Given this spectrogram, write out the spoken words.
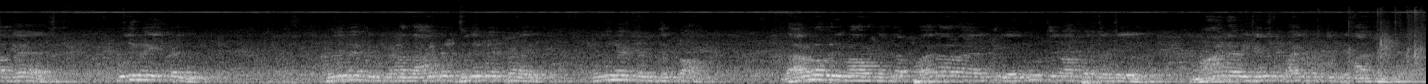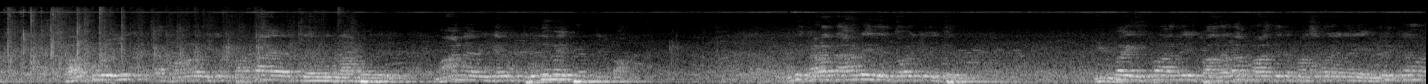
குறிப்பாக புதுமை பெண் புதுமை பெண் கடந்த ஆண்டு புதுமை பெண் புதுமை பெண் திட்டம். தருமபுரி மாவட்டத்தில் பதினாறாயிரத்தி எண்ணூற்றி நாற்பத்தி ரெண்டு மாணவிகள் பயன்படுத்தினார்கள் தற்போது மாணவிகள் பத்தாயிரத்தி எழுநூற்றி நாற்பது மாணவிகள் புதுமை பெண் திட்டம். இது கடந்த ஆண்டு இது துவக்கி வைத்தது. இப்போ இப்போ வந்து இப்போ அதெல்லாம் பார்த்துட்டு பசங்களை எங்களுக்கெல்லாம்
